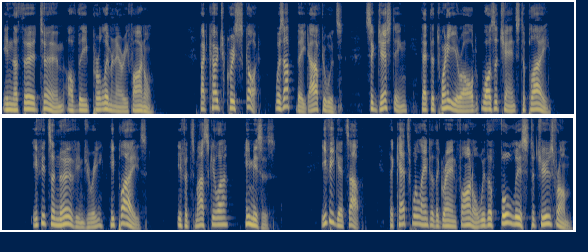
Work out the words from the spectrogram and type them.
in the third term of the preliminary final. But coach Chris Scott was upbeat afterwards, suggesting that the 20 year old was a chance to play. If it's a nerve injury, he plays. If it's muscular, he misses. If he gets up, the Cats will enter the grand final with a full list to choose from.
